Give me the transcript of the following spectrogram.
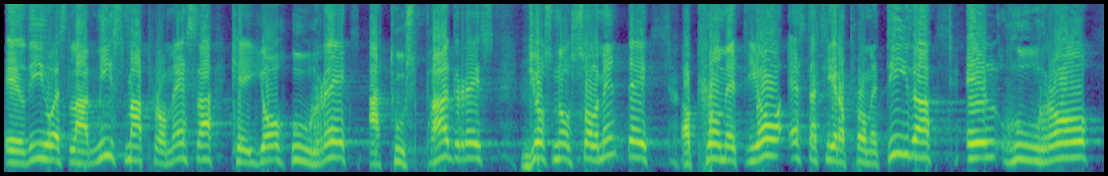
Él dijo, es la misma promesa que yo juré a tus padres. Dios no solamente uh, prometió esta tierra prometida, Él juró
